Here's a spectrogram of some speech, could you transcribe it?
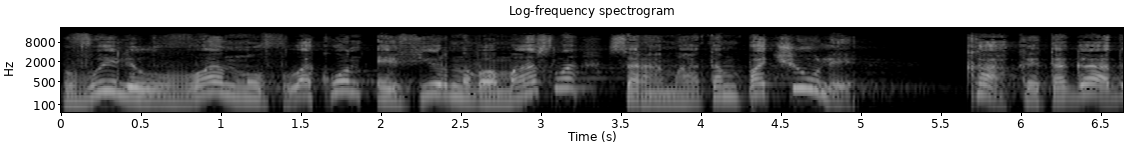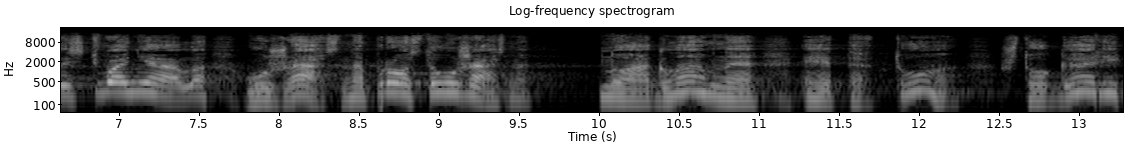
вылил в ванну флакон эфирного масла с ароматом пачули – как эта гадость воняла! Ужасно, просто ужасно! Ну а главное — это то, что Гарри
